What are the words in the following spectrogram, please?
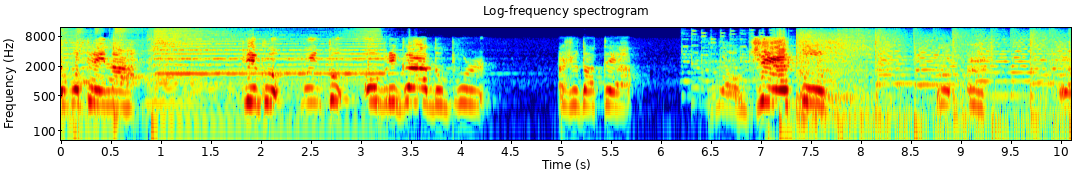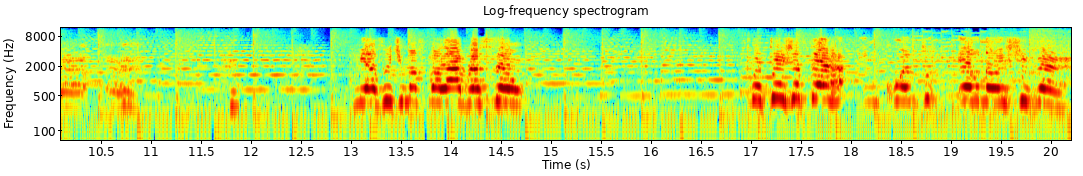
eu vou treinar. Piccolo, muito obrigado por ajudar a Terra. Malditos! Minhas últimas palavras são... Proteja a Terra enquanto eu não estiver.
